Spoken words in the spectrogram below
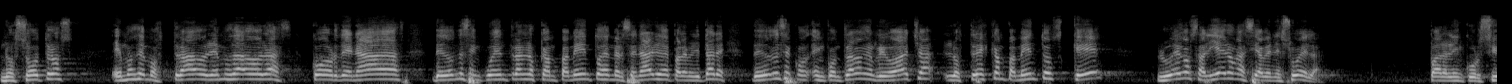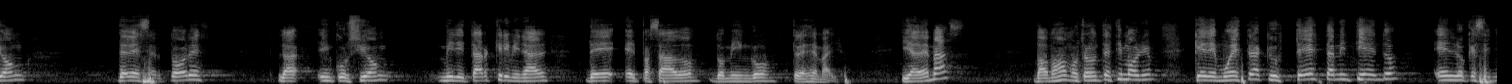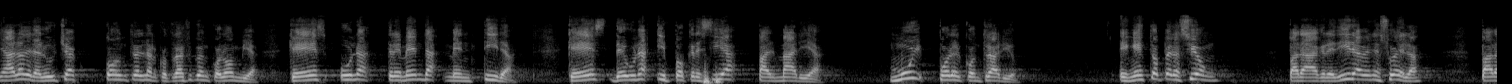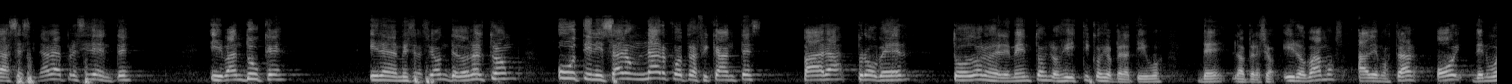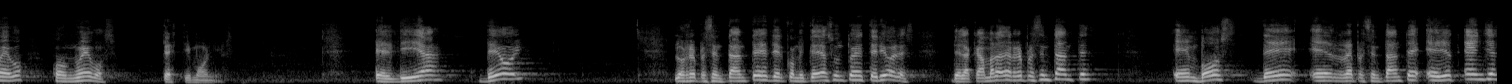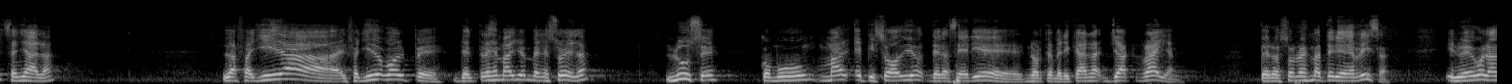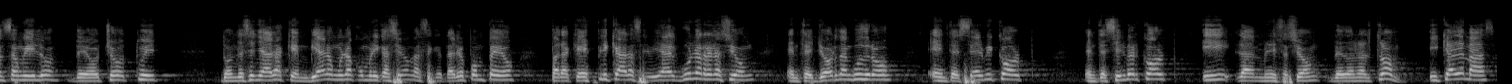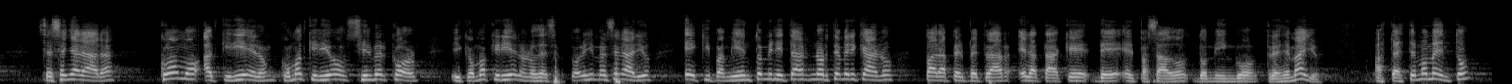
Nosotros hemos demostrado, le hemos dado las coordenadas de dónde se encuentran los campamentos de mercenarios, de paramilitares, de dónde se encontraban en Riohacha los tres campamentos que luego salieron hacia Venezuela para la incursión de desertores, la incursión militar criminal del pasado domingo 3 de mayo. Y además vamos a mostrar un testimonio que demuestra que usted está mintiendo en lo que señala de la lucha contra el narcotráfico en Colombia, que es una tremenda mentira, que es de una hipocresía palmaria. Muy por el contrario, en esta operación, para agredir a Venezuela, para asesinar al presidente, Iván Duque y la administración de Donald Trump utilizaron narcotraficantes para proveer todos los elementos logísticos y operativos de la operación. Y lo vamos a demostrar hoy de nuevo con nuevos testimonios. El día de hoy, los representantes del Comité de Asuntos Exteriores de la Cámara de Representantes, en voz del representante Elliot Angel, señala la fallida, el fallido golpe del 3 de mayo en Venezuela luce como un mal episodio de la serie norteamericana Jack Ryan, pero eso no es materia de risa. Y luego lanza un hilo de ocho tweets donde señala que enviaron una comunicación al secretario Pompeo para que explicara si había alguna relación entre Jordan Goodrow, entre Servicorp, entre Silvercorp y la administración de Donald Trump. Y que además se señalara cómo adquirieron, cómo adquirió Silvercorp y cómo adquirieron los desertores y mercenarios equipamiento militar norteamericano para perpetrar el ataque del pasado domingo 3 de mayo. Hasta este momento,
